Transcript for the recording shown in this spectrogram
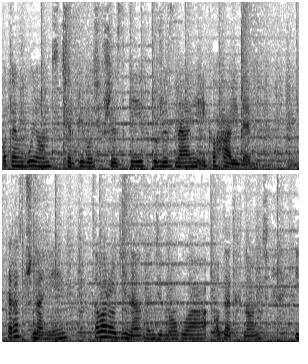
potęgując cierpliwość wszystkich, którzy znali i kochali Debbie. Teraz przynajmniej cała rodzina będzie mogła odetchnąć i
